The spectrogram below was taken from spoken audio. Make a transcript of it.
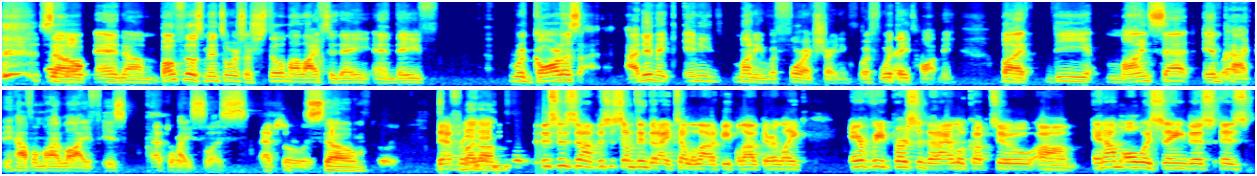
so, and um, both of those mentors are still in my life today, and they've, regardless, I didn't make any money with forex trading with what right. they taught me, but the mindset impact right. they have on my life is priceless. Absolutely. So Absolutely. definitely. But, um, this is um, this is something that I tell a lot of people out there. Like every person that I look up to, um, and I'm always saying this is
